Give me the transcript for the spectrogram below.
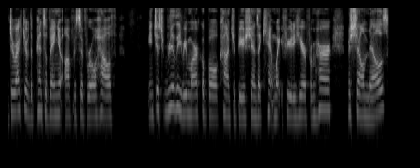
director of the Pennsylvania Office of Rural Health, mean, just really remarkable contributions. I can't wait for you to hear from her. Michelle Mills.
